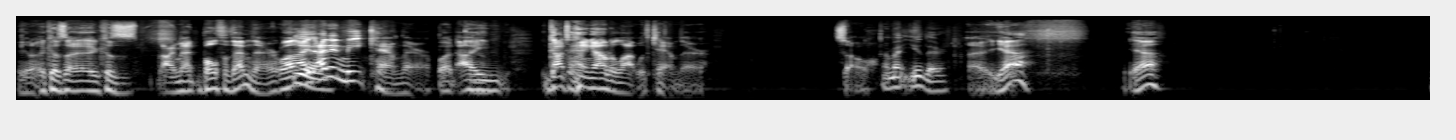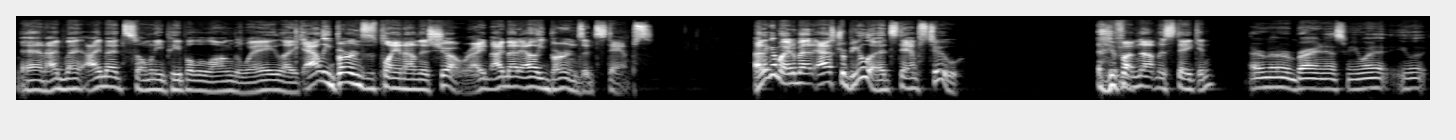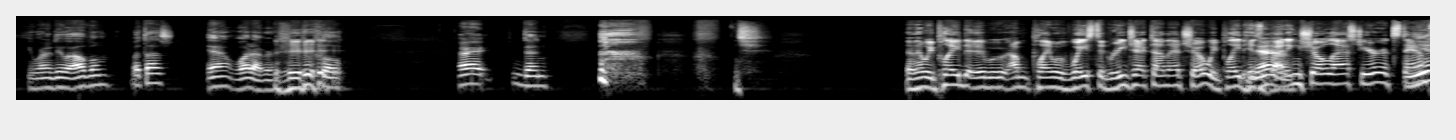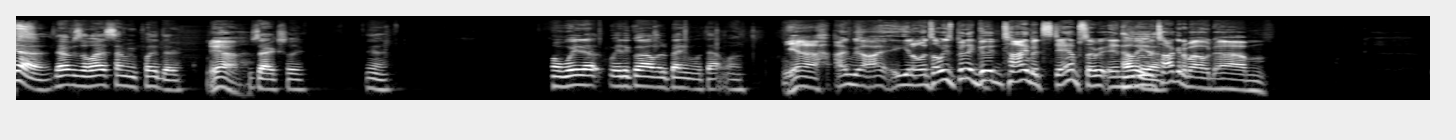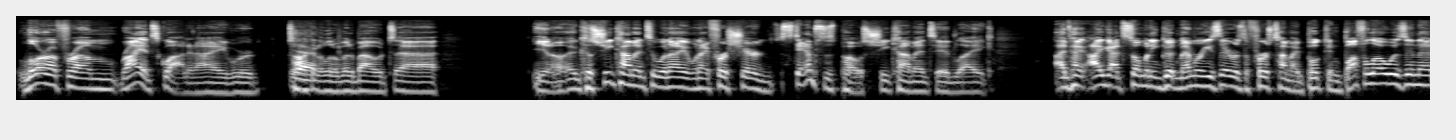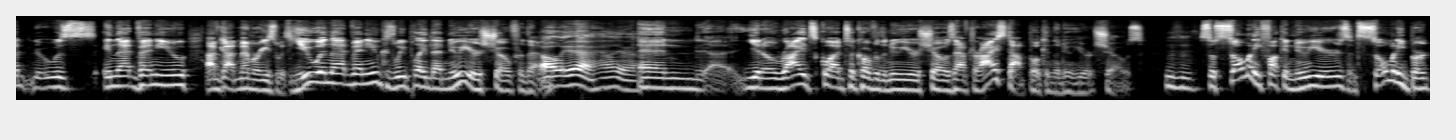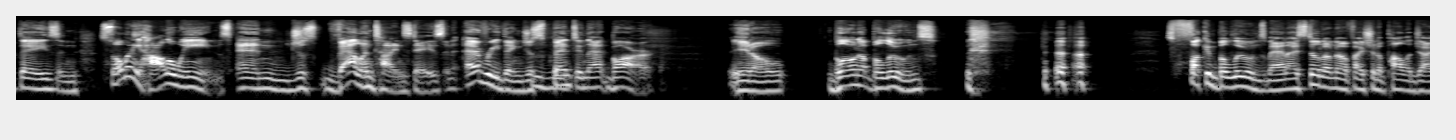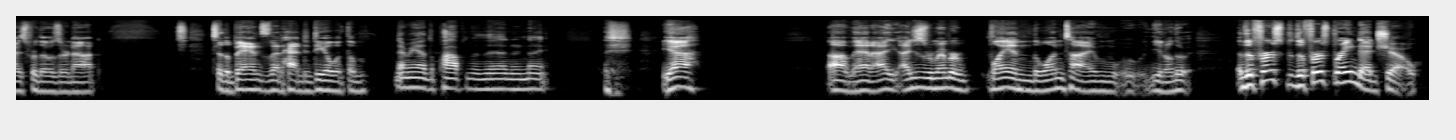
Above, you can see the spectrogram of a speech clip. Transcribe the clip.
you know, because because I met both of them there. Well, Yeah. I, I didn't meet Cam there, but I got to hang out a lot with Cam there. So I met you there. Uh, yeah, yeah. Man, I met I met so many people along the way. Like Allie Burns is playing on this show, right? And I met Allie Burns at Stamps. I think I might have met Astrabula at Stamps too, if I'm not mistaken. I remember Brian asked me, "You want you you want to do an album with us?" Yeah, whatever. cool. All right, done. And then we played. uh, I'm playing with Wasted Reject on that show. We played his Yeah. wedding show last year at Stamps. Yeah, that was the last time we played there. yeah. it Was actually, yeah. Well, way to way to go out with a bang with that one. Yeah, I, I you know it's always been a good time at Stamps, and Hell we yeah. were talking about um, Laura from Riot Squad, and I were talking Yeah. a little bit about uh, you know because she commented when I when I first shared Stamps' post, she commented like. I've had I got so many good memories there. It was the first time I booked in Buffalo was in that was in that venue. I've got memories with you in that venue because we played that New Year's show for them. Oh yeah, hell yeah. And, uh, you know, Riot Squad took over the New Year's shows after I stopped booking the New Year's shows. So, so many fucking New Year's and so many birthdays and so many Halloweens and just Valentine's Days and everything just spent in that bar, you know, blowing up balloons. it's fucking balloons, man. I still don't know if I should apologize for those or not to the bands that had to deal with them. Then we had to pop them in the end of the night. Yeah. Oh man, I, I just remember playing the one time, you know, the the first the first Brain Dead show.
